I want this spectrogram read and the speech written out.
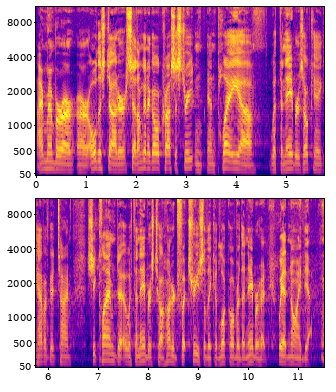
I remember our, our oldest daughter said, I'm going to go across the street and, and play uh, with the neighbors. Okay, have a good time. She climbed uh, with the neighbors to a 100 foot tree so they could look over the neighborhood. We had no idea.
